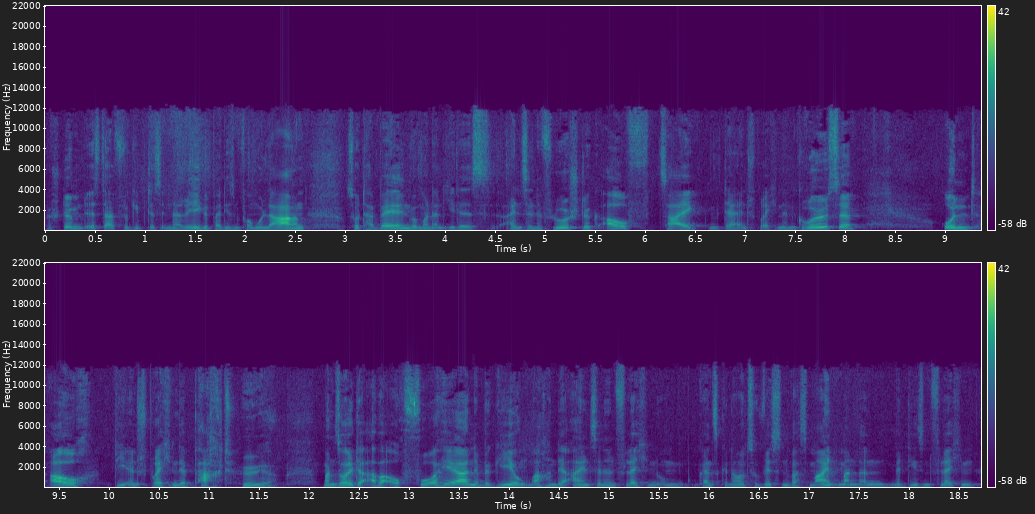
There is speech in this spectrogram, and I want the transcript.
bestimmt ist. Dafür gibt es in der Regel bei diesen Formularen so Tabellen, wo man dann jedes einzelne Flurstück aufzeigt mit der entsprechenden Größe und auch die entsprechende Pachthöhe. Man sollte aber auch vorher eine Begehung machen der einzelnen Flächen, um ganz genau zu wissen, was meint man dann mit diesen Flächen.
